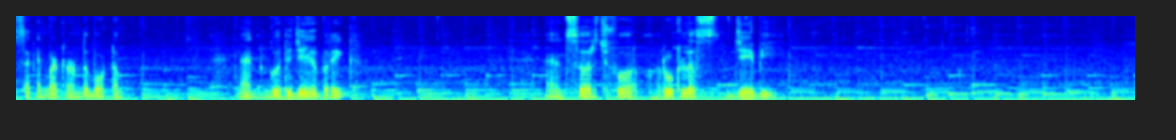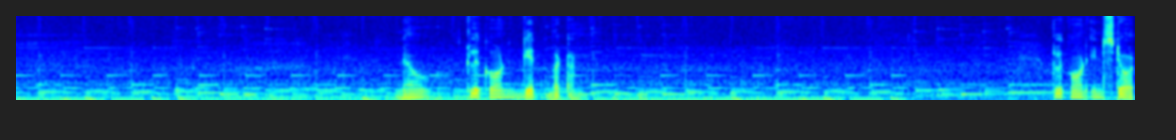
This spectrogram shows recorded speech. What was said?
second button on the bottom and go to jailbreak and search for rootless JB now click on get button. Click on install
